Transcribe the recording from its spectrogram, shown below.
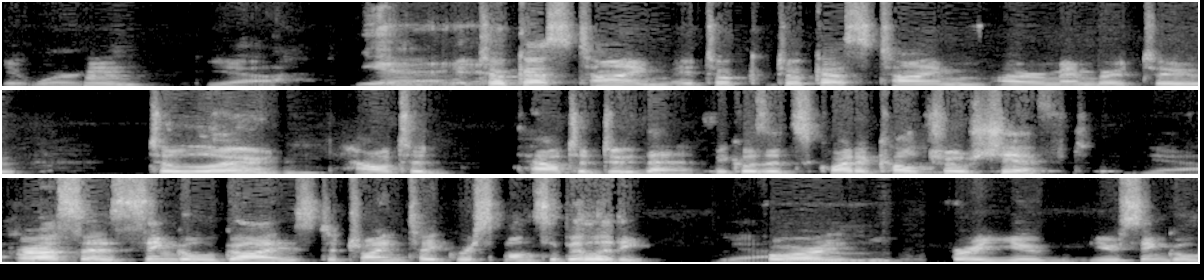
it worked Hmm. yeah yeah, It yeah. took us time. It took took us time. I remember to to learn how to how to do that because it's quite a cultural shift yeah. for us as single guys to try and take responsibility yeah. for Mm. for you you single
